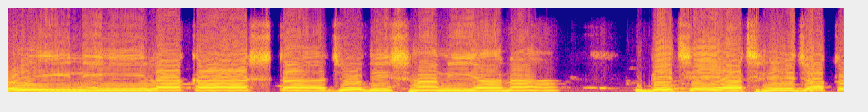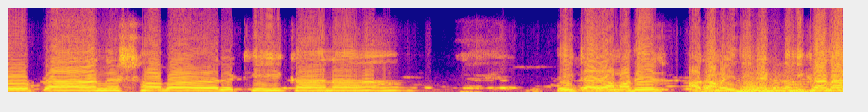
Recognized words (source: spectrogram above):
ওই নীল আকাশটা যদি সামিয়ানা বেঁচে আছে যত প্রাণ সবার ঠিকানা। এইটাই আমাদের আগামী দিনের ঠিকানা,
